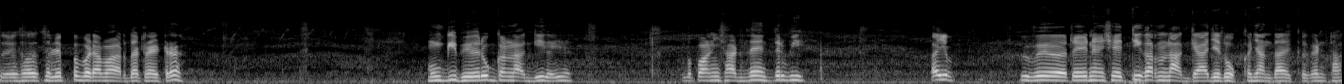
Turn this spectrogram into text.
ਦੇਖ ਸਲਿੱਪ ਬੜਾ ਮਾਰਦਾ ਟਰੈਕਟਰ। ਮੂੰਗੀ ਫੇਰ ਉੱਗਣ ਲੱਗ ਗਈ ਗਈ ਪਾਣੀ ਛੱਡਦੇ ਇੱਧਰ ਵੀ। ਅਜੇ ਟ੍ਰੇਨ ਛੇਤੀ ਕਰਨ ਲੱਗ ਗਿਆ, ਅਜੇ ਰੁਕ ਜਾਂਦਾ ਇੱਕ ਘੰਟਾ।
